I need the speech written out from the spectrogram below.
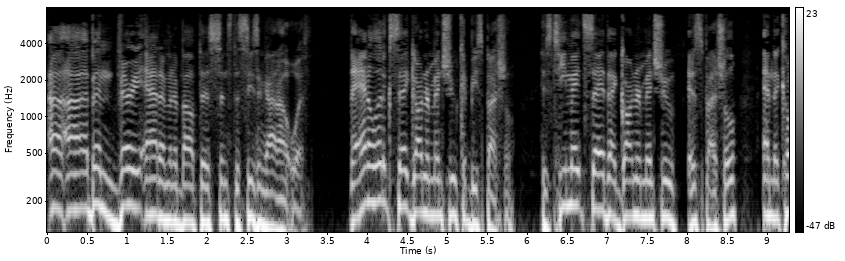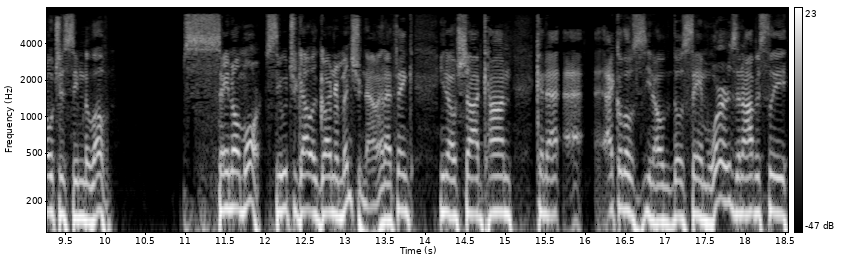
I've been very adamant about this since the season got out with. The analytics say Gardner Minshew could be special. His teammates say that Gardner Minshew is special, and the coaches seem to love him say no more. See what you got with Gardner Minshew now. And I think, you know, Shad Khan can a- a- echo those, you know, those same words. And obviously,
